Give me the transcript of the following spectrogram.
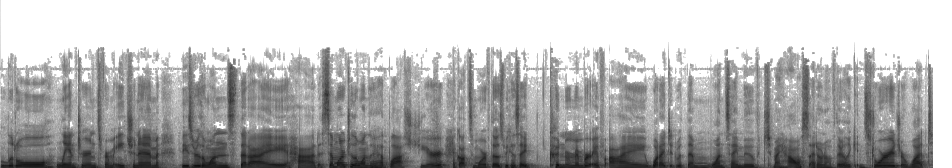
little lanterns from H&M. These are the ones that I had, similar to the ones I had last year. I got some more of those because I couldn't remember if I, what I did with them once I moved to my house. I don't know if they're like in storage or what,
